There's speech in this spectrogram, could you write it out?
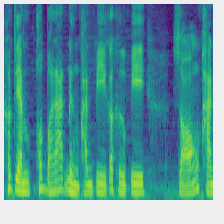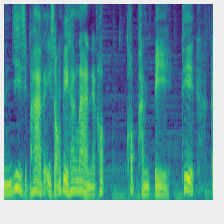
เขาเตรียมครบวาระ1,000ปีก็คือปี 2025 ก็อีก 2 ปีข้างหน้าเนี่ยครบครบพันปี ที่ก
